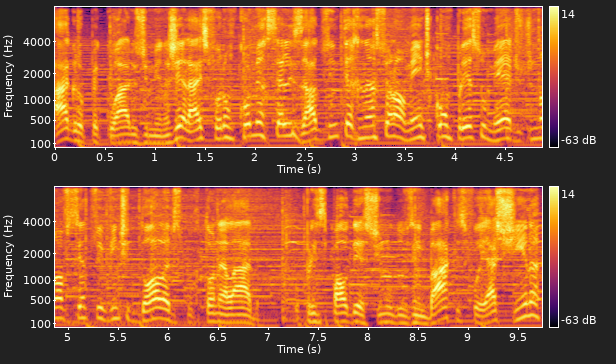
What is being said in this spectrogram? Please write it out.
agropecuários de Minas Gerais foram comercializados internacionalmente com preço médio de 920 dólares por tonelada. O principal destino dos embarques foi a China,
